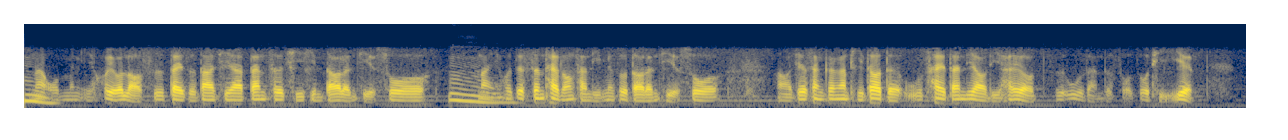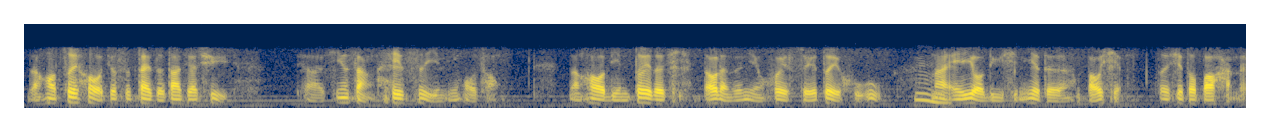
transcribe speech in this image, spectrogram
嗯，那我们也会有老师带着大家单车骑行导览解说。嗯，那也会在生态农场里面做导览解说。啊，加上刚刚提到的无菜单料理，还有植物染的手作体验。然后最后就是带着大家去，啊，欣赏黑翅萤萤火虫，然后领队的导览人员会随队服务，嗯，那也有旅行业的保险，这些都包含了。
